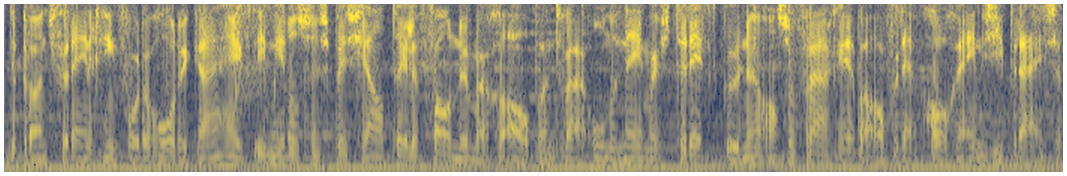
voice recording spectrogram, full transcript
De branchevereniging voor de horeca heeft inmiddels een speciaal telefoonnummer geopend... waar ondernemers terecht kunnen als ze vragen hebben over de hoge energieprijzen.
